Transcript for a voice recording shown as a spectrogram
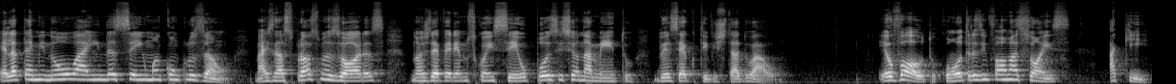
ela terminou ainda sem uma conclusão, mas nas próximas horas nós deveremos conhecer o posicionamento do Executivo Estadual. Eu volto com outras informações aqui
